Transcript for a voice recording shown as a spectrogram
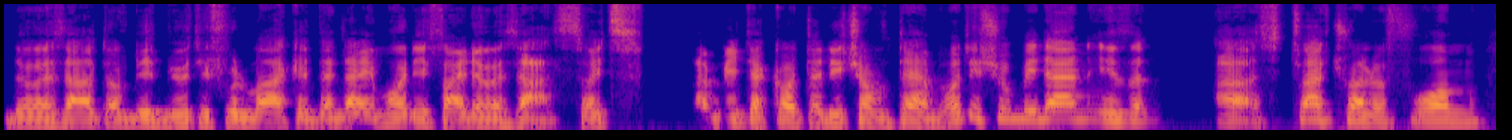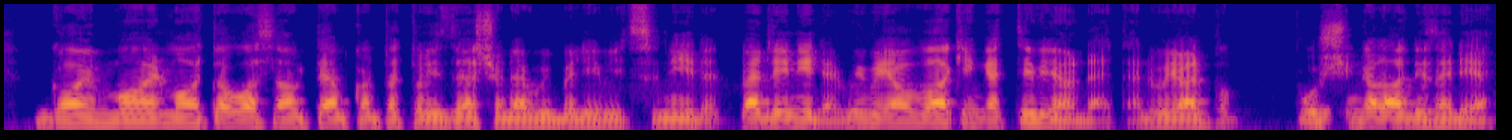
the result of this beautiful market, and I modify the results. So it's a bit a contradiction of terms. What it should be done is a structural reform going more and more towards long-term contractualization and we believe it's needed, badly needed. We are working actively on that and we are pushing a lot this idea.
